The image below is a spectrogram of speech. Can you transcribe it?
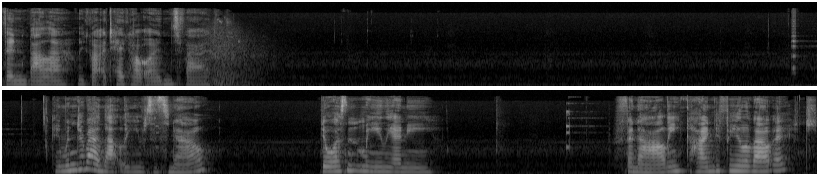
Finn Balor. we got to take out Owens first. I wonder where that leaves us now. There wasn't really any finale kind of feel about it.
